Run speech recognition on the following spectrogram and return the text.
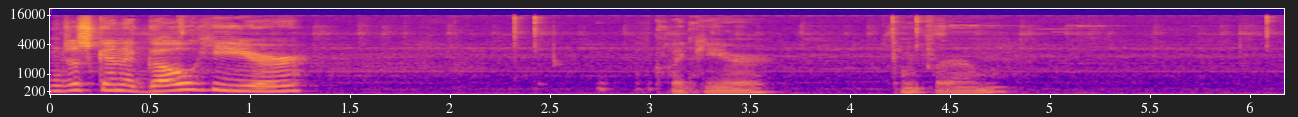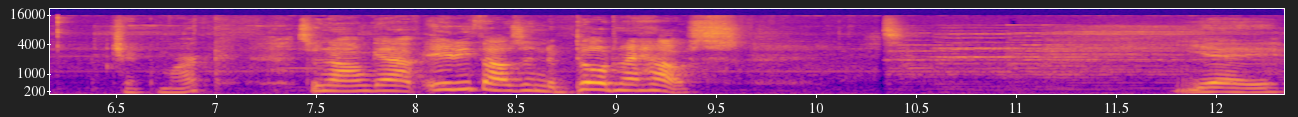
I'm just going to go here. Click here. Confirm. Check mark. So now I'm to have 80,000 to build my house. Yay.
